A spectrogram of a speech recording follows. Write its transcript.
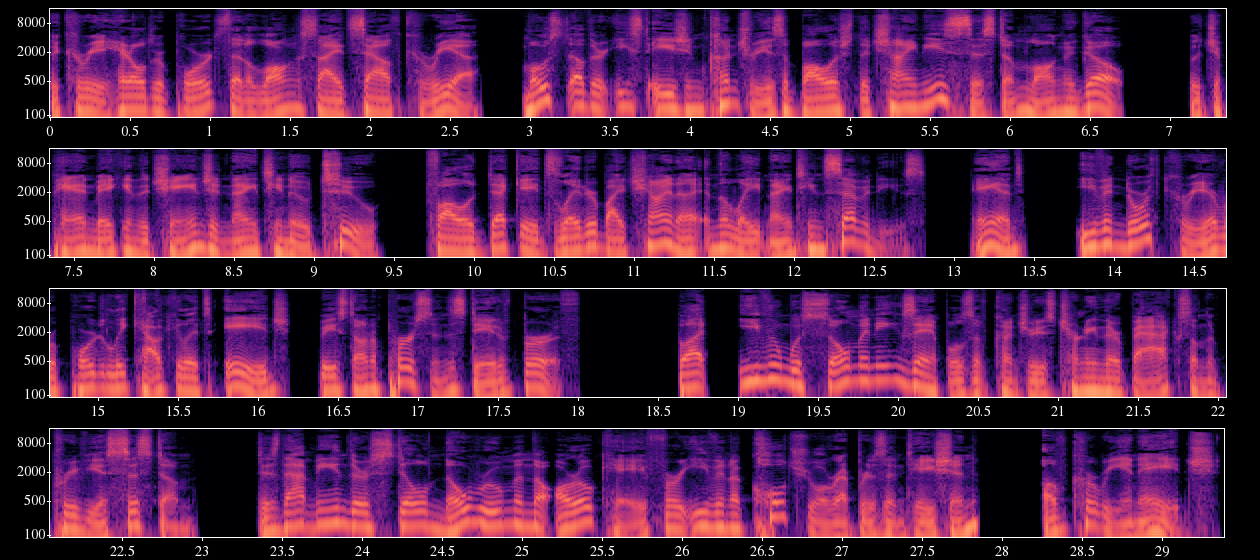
The Korea Herald reports that alongside South Korea, most other East Asian countries abolished the Chinese system long ago, with Japan making the change in 1902, followed decades later by China in the late 1970s. And Even North Korea reportedly calculates age based on a person's date of birth. But even with so many examples of countries turning their backs on the previous system, does that mean there's still no room in the ROK for even a cultural representation of Korean age?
